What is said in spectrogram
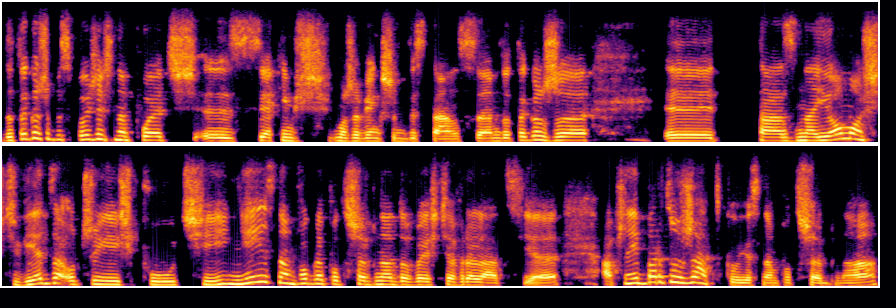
do tego, żeby spojrzeć na płeć e, z jakimś może większym dystansem, do tego, że ta znajomość, wiedza o czyjejś płci nie jest nam w ogóle potrzebna do wejścia w relacje, a przynajmniej bardzo rzadko jest nam potrzebna.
